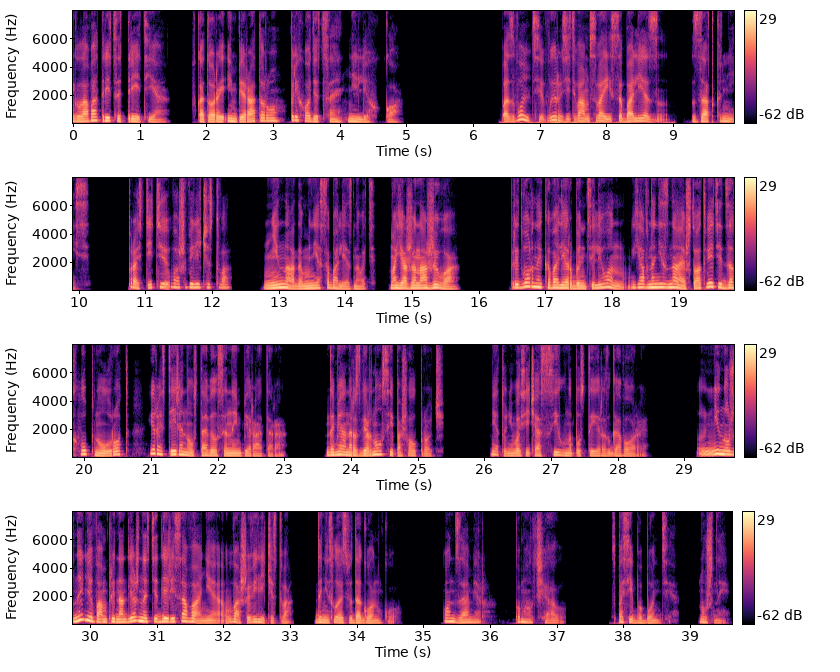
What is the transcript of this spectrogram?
Глава 33, в которой императору приходится нелегко. «Позвольте выразить вам свои соболез...» «Заткнись». «Простите, Ваше Величество». «Не надо мне соболезновать. Моя жена жива». Придворный кавалер Бантелеон, явно не зная, что ответить, захлопнул рот и растерянно уставился на императора. Дамиан развернулся и пошел прочь. Нет у него сейчас сил на пустые разговоры. «Не нужны ли вам принадлежности для рисования, Ваше Величество?» — донеслось вдогонку. Он замер, помолчал. «Спасибо, Бонти. Нужны».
